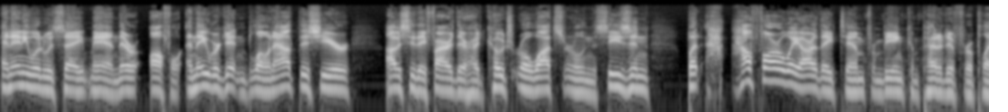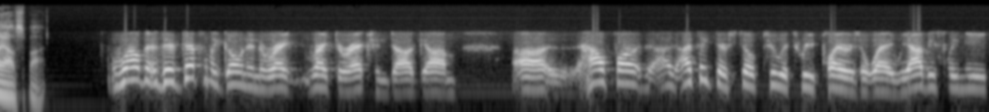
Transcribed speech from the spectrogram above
and anyone would say, man, they're awful. And they were getting blown out this year. Obviously, they fired their head coach, Earl Watson, early in the season. But how far away are they, Tim, from being competitive for a playoff spot? Well, they're, they're definitely going in the right right direction, Doug. Um, uh, how far? I, I think they're still two or three players away. We obviously need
